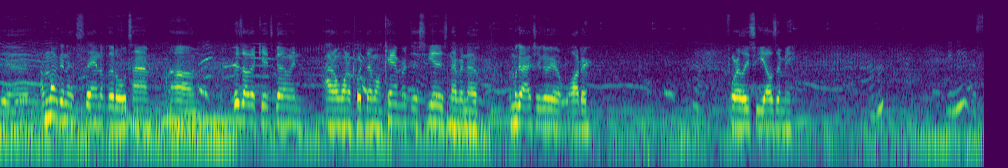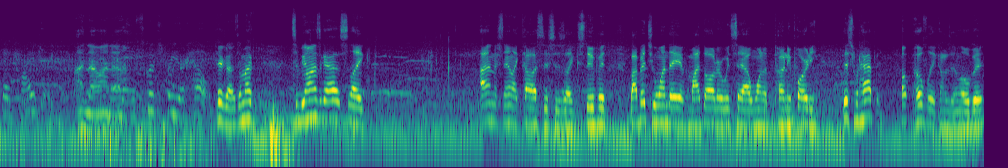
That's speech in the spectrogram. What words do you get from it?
Yeah, I'm not gonna stand up there the whole time. Um, there's other kids going. I don't want to put them on camera. Just you just never know. I'm gonna actually go get a water before Lisa yells at me. Mm-hmm. You need to stay hydrated. I know, I know. It's good for your health. Here, guys. I'm not. To be honest, guys, like I understand like this is like stupid, but I bet you one day if my daughter would say I want a pony party, this would happen. Ho- Hopefully, it comes in a little bit,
